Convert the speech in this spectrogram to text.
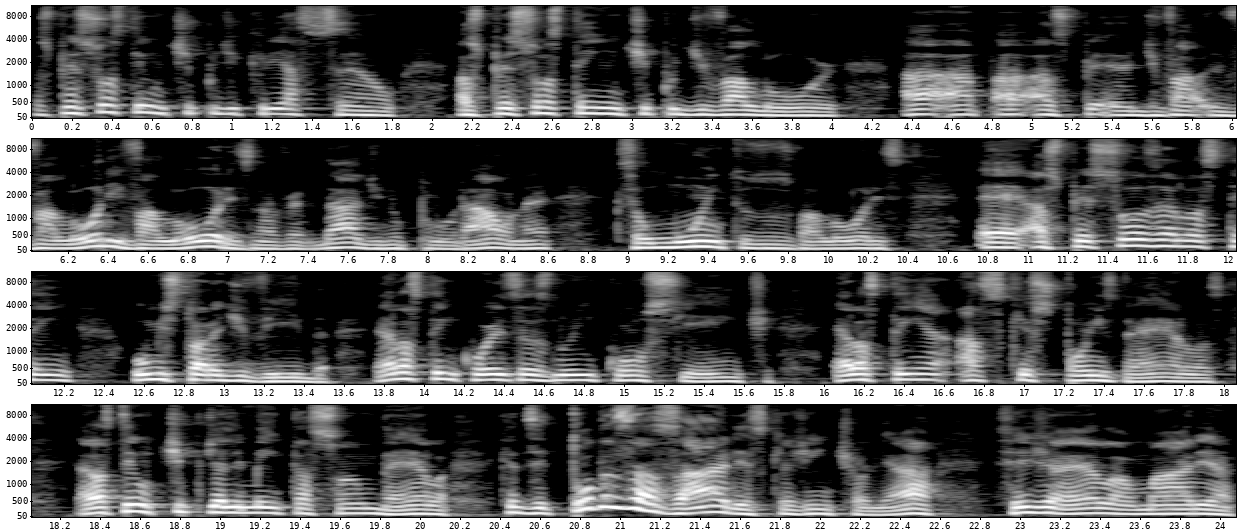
as pessoas têm um tipo de criação, as pessoas têm um tipo de valor, a, a, as, de valor e valores, na verdade, no plural, né? Que são muitos os valores. É, as pessoas elas têm uma história de vida, elas têm coisas no inconsciente, elas têm as questões delas, elas têm o tipo de alimentação dela. Quer dizer, todas as áreas que a gente olhar, seja ela uma área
